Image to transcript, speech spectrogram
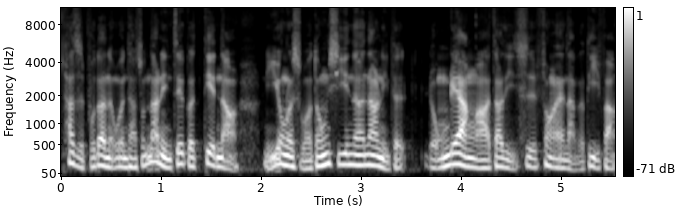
他只不断的问他说：“那你这个电脑你用了什么东西呢？那你的容量啊到底是放在哪个地方？”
